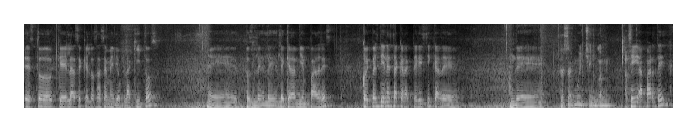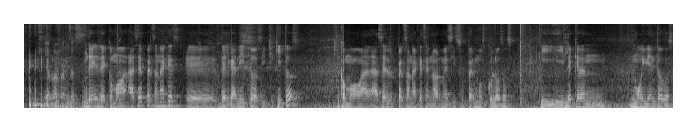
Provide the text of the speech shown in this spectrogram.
E- Esto que él hace, que los hace medio flaquitos, eh, pues le, le- le quedan bien padres. Coipel tiene esta característica de. de De ser muy chingón. Sí, aparte, Y habla francés. de, de como hacer personajes eh, delgaditos y chiquitos, como a- hacer personajes enormes y súper musculosos. Y, y le quedan muy bien todos.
